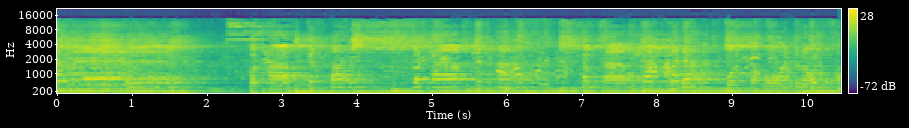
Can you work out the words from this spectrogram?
ละแม่ ก็ถามกันไป ก็ถามกันมาคำถามธรรมดาบนขบวนรถไฟ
